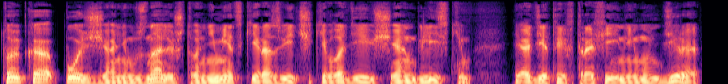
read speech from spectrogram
Только позже они узнали, что немецкие разведчики, владеющие английским и одетые в трофейные мундиры,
